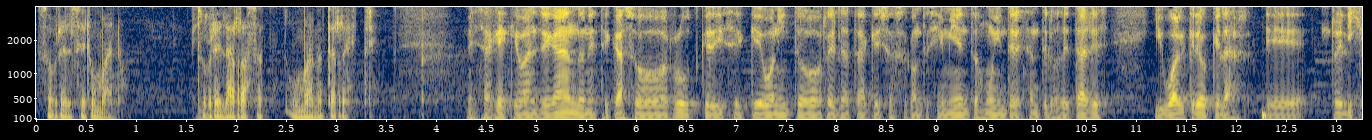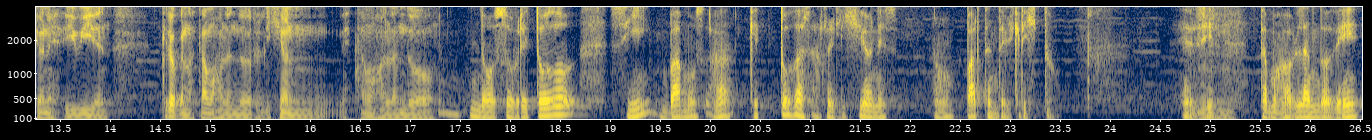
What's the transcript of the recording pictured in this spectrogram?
sobre el ser humano, sobre la raza humana terrestre. Mensajes que van llegando, en este caso Ruth que dice qué bonito relata aquellos acontecimientos, muy interesantes los detalles, igual creo que las eh, religiones dividen. Creo que no estamos hablando de religión, estamos hablando... No, sobre todo si vamos a que todas las religiones ¿no? parten del Cristo. Es decir, estamos hablando de,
